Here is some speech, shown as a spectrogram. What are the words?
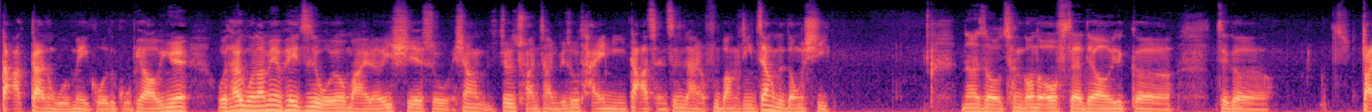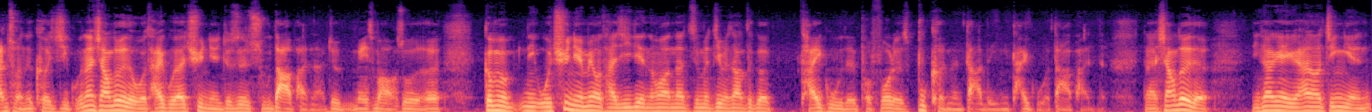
大干我美国的股票，因为我台股那边的配置，我有买了一些所像就是船产，比如说台泥、大成，甚至还有富邦金这样的东西。那时候成功的 offset 掉一个这个单纯的科技股。那相对的，我台股在去年就是输大盘了，就没什么好说的。呃，根本你我去年没有台积电的话，那基本基本上这个台股的 portfolio 是不可能打得赢台股的大盘的。但相对的，你看可以看到今年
